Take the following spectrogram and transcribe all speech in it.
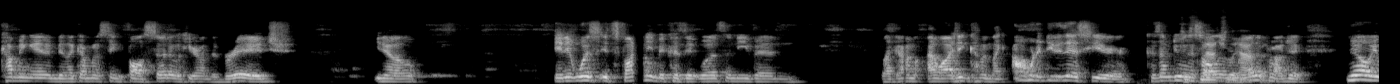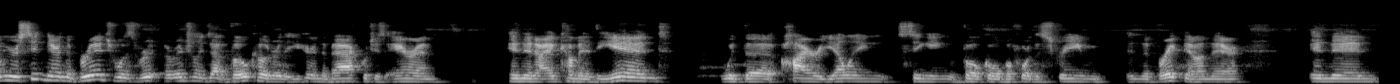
coming in and being like, I'm going to sing falsetto here on the bridge, you know. And it was, it's funny because it wasn't even like I'm, I, I didn't come in like, I want to do this here because I'm doing Just this all over my other project. No, we were sitting there, and the bridge was ri- originally that vocoder that you hear in the back, which is Aaron, and then I come in at the end with the higher yelling, singing vocal before the scream in the breakdown there, and then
